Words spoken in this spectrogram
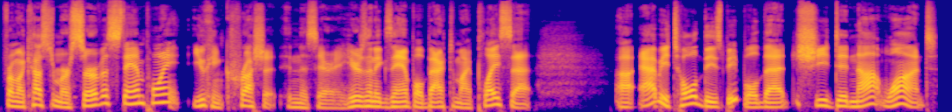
from a customer service standpoint, you can crush it in this area. Here's an example back to my playset uh, Abby told these people that she did not want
